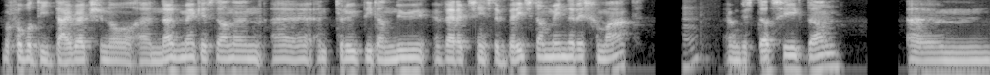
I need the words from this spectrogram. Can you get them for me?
bijvoorbeeld die directional nutmeg is dan een, een truc die dan nu werkt sinds de bridge dan minder is gemaakt. Hm. Ehm, dus dat zie ik dan. Ehm,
